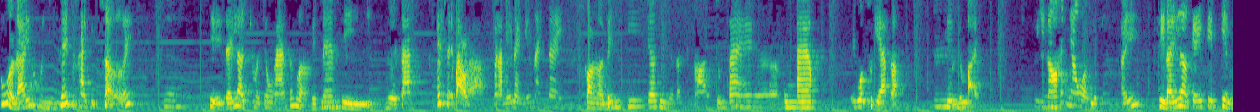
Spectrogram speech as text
cứ ở đây mà nhìn sếp mình hay bị sợ ấy. Yeah. thì đấy là mà châu Á tức là Việt Nam thì người ta sếp sẽ bảo là mà làm như này như này như này. Còn ở bên kia thì người ta sẽ nói chúng ta cùng làm. We work together. Ừ. kiểu như vậy. Thì nó khác nhau ở điểm ấy thì đấy là cái cái điểm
